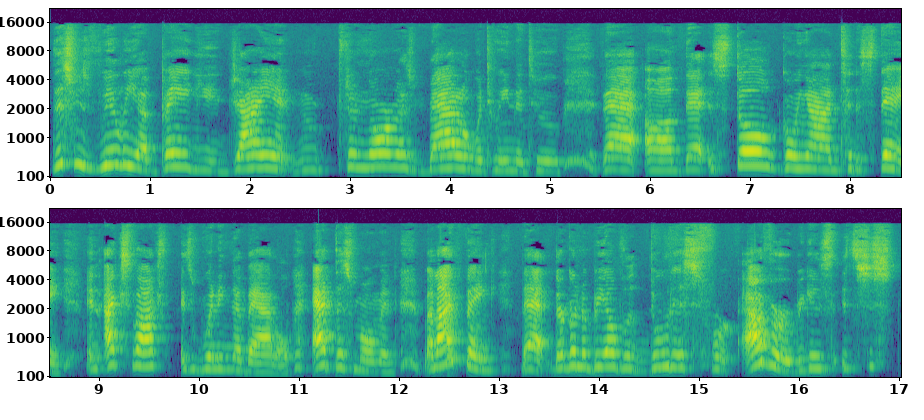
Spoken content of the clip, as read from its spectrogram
This was really a big, giant, enormous battle between the two that uh, that is still going on to this day. And Xbox is winning the battle at this moment. But I think that they're going to be able to do this forever because it's just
